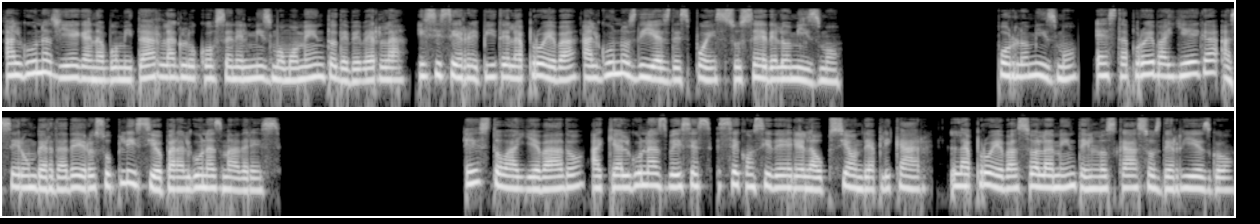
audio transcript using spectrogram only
Algunas llegan a vomitar la glucosa en el mismo momento de beberla, y si se repite la prueba, algunos días después sucede lo mismo. Por lo mismo, esta prueba llega a ser un verdadero suplicio para algunas madres. Esto ha llevado a que algunas veces se considere la opción de aplicar la prueba solamente en los casos de riesgo.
